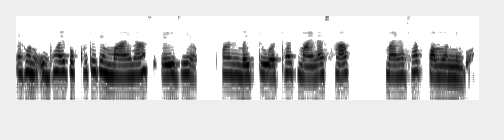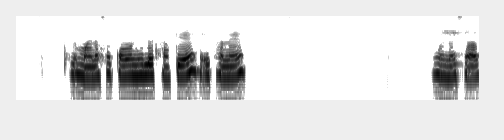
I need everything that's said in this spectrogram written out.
এখন উভয় পক্ষ থেকে মাইনাস এই যে ওয়ান বাই টু অর্থাৎ minus half minus half common নিব। তাহলে মাইনাস হাফ কমন নিলে থাকে এখানে minus half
